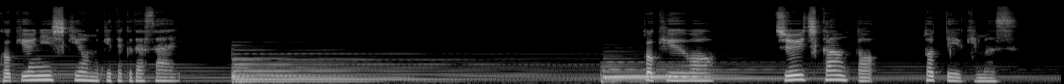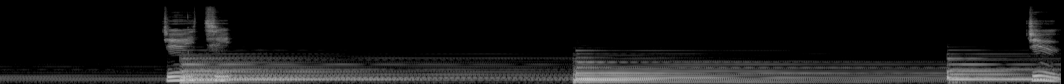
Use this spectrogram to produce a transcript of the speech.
呼吸に意識を向けてください。呼吸を11カウント取っていきます。11 10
